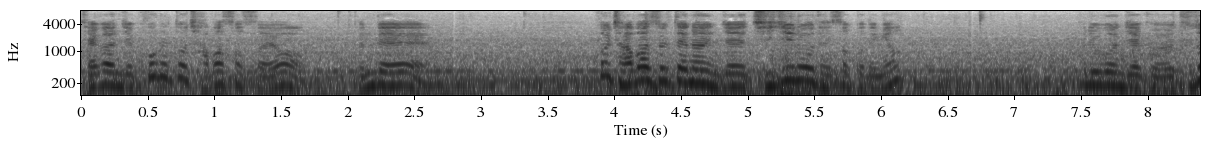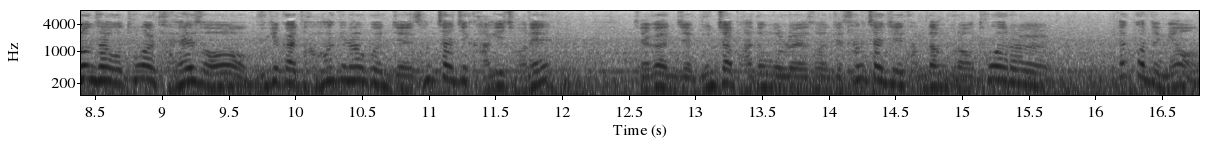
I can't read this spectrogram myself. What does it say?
제가 이제 콜을 또 잡았었어요. 근데 콜 잡았을 때는 이제 지지로 됐었거든요. 그리고 이제 그 주선사고 통화를 다 해서 무게까지 다 확인하고 이제 상차지 가기 전에 제가 이제 문자 받은 걸로 해서 이제 상차지 담당부랑 통화를 했거든요.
